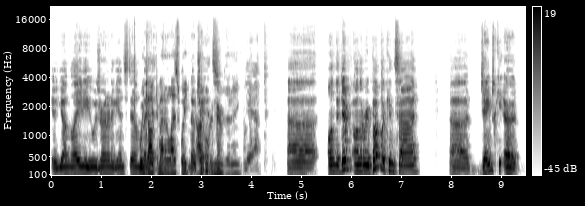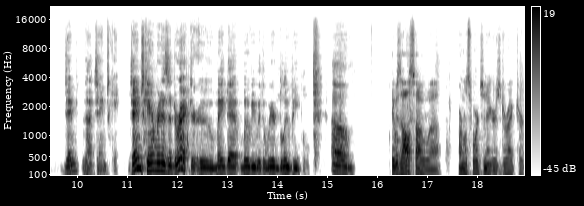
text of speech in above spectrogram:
a, a young lady who was running against him. We They talked about it last week. no but I don't chance. remember the name. yeah. Uh, on the on the Republican side, uh, James uh, James not James Cameron. James Cameron is a director who made that movie with the weird blue people. Um, It was also uh, Arnold Schwarzenegger's director.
